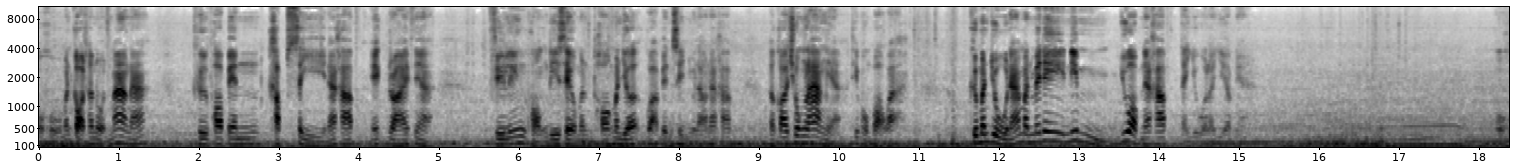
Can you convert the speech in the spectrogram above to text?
โอ้โห มันเกาะถนนมากนะ คือพอเป็นขับ 4 นะครับ X Drive เนี่ยฟีลลิ่งของดีเซลมันท้องมันเยอะกว่าเบนซินอยู่แล้วนะครับ แล้วก็ช่วงล่างเนี่ยที่ผมบอกว่า คือมันอยู่นะ มันไม่ได้นิ่มยวบนะครับ แต่อยู่อะเหยียบเนี่ยโอ้โห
